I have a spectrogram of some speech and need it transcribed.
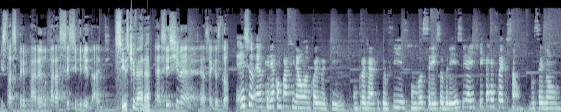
está se preparando para acessibilidade? Se estiver, né? É, se estiver, essa é a questão. Isso, eu queria compartilhar uma coisa aqui, um projeto que eu fiz com vocês sobre isso e aí fica a reflexão. Vocês vão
